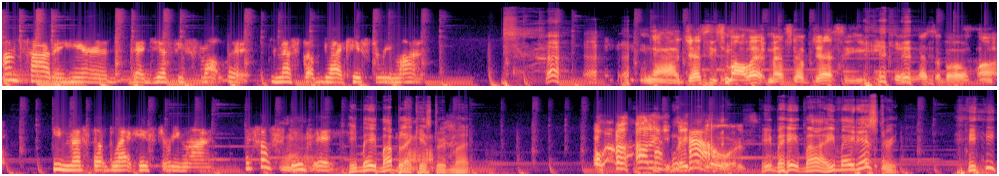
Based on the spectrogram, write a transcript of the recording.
I'm tired of hearing that Jesse Smollett messed up Black History Month. Nah, Jesse Smollett messed up Jesse. He can't mess up a whole month. He messed up Black History Month. It's so mm. stupid. He made my Black History Month. How did you make How? yours? He made my he made history. this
